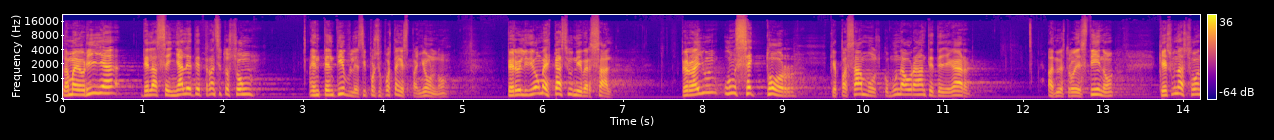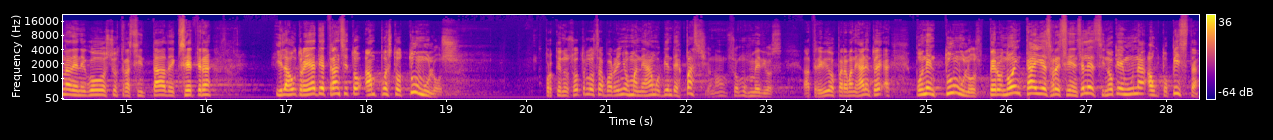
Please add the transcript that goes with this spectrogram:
La mayoría de las señales de tránsito son entendibles y por supuesto en español, ¿no? Pero el idioma es casi universal. Pero hay un, sector que pasamos como una hora antes de llegar a nuestro destino, que es una zona de negocios, transitada, etcétera, y las autoridades de tránsito han puesto túmulos, porque nosotros los saboreños manejamos bien despacio, ¿no? Somos medios atrevidos para manejar, entonces ponen túmulos, pero no en calles residenciales, sino que en una autopista.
